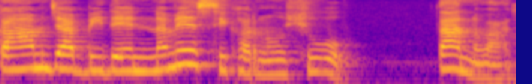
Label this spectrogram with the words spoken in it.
ਕਾਮਯਾਬੀ ਦੇ ਨਵੇਂ ਸਿਖਰ ਨੂੰ ਛੂਹੋ ਧੰਨਵਾਦ।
